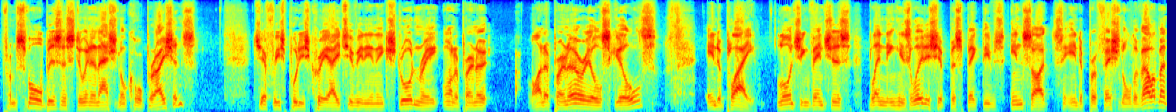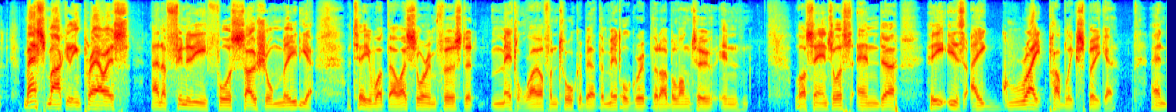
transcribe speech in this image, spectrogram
From small business to international corporations, Jeffrey's put his creativity and extraordinary entrepreneur, entrepreneurial skills into play launching ventures blending his leadership perspectives, insights into professional development, mass marketing prowess, and affinity for social media. I tell you what, though, I saw him first at Metal. I often talk about the Metal group that I belong to in Los Angeles, and uh, he is a great public speaker and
